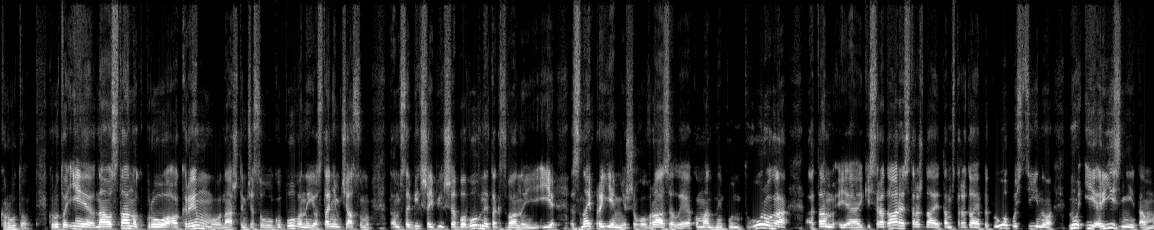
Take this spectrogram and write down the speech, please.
Круто, круто. І наостанок про Крим, наш тимчасово окупований. Останнім часом там все більше і більше бавовни, так званої, і з найприємнішого вразили командний пункт ворога. Там е, якісь радари страждають, там страждає ППО постійно. Ну і різні там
